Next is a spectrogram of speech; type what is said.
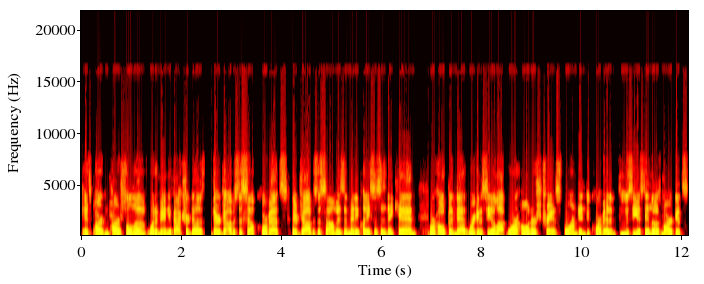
It's part and parcel of what a manufacturer manufacturer does. Their job is to sell Corvettes. Their job is to sell them as in many places as they can. We're hoping that we're going to see a lot more owners transformed into Corvette enthusiasts in those markets,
